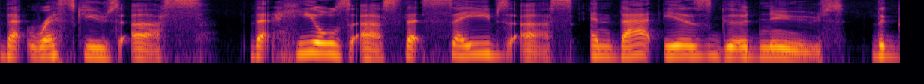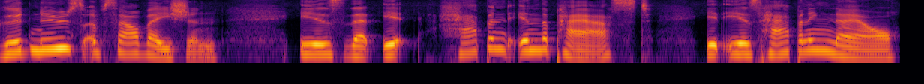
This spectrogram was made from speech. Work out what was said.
that rescues us, that heals us, that saves us. And that is good news. The good news of salvation is that it happened in the past, it is happening now,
